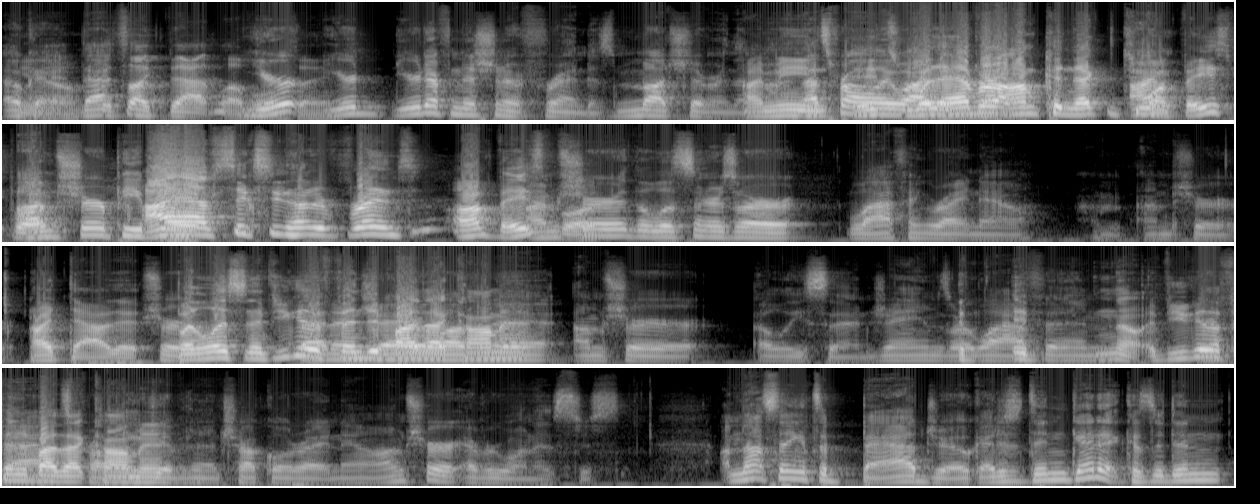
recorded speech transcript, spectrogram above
you Okay, know, that- it's like that level. your thing. your your definition of friend is much different than I mine. mean, that's probably it's why whatever. I'm connected to I'm- on Facebook. I'm sure people- I have 1,600 friends on Facebook. I'm sure the listeners are laughing right now. I'm, I'm sure. I doubt it. Sure. But listen, if you get Ben offended by that comment, it. I'm sure Alyssa and James are if- laughing. no, if you get Your offended by that comment- giving a chuckle right now. I'm sure everyone is just. I'm not saying it's a bad joke. I just didn't get it because it didn't.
